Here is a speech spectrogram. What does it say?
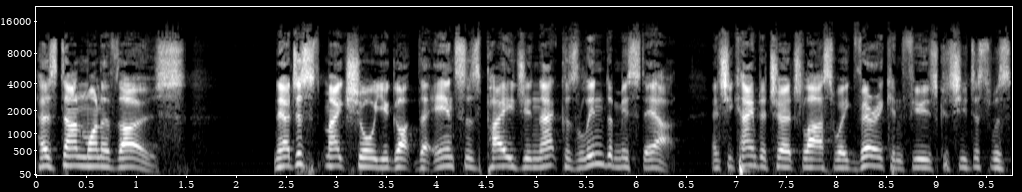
has done one of those? Now, just make sure you got the answers page in that because Linda missed out. And she came to church last week very confused because she just was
